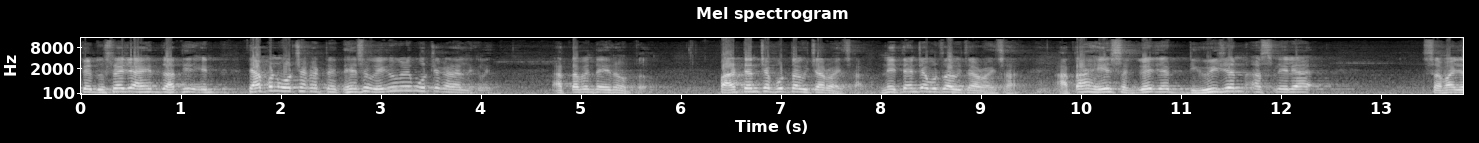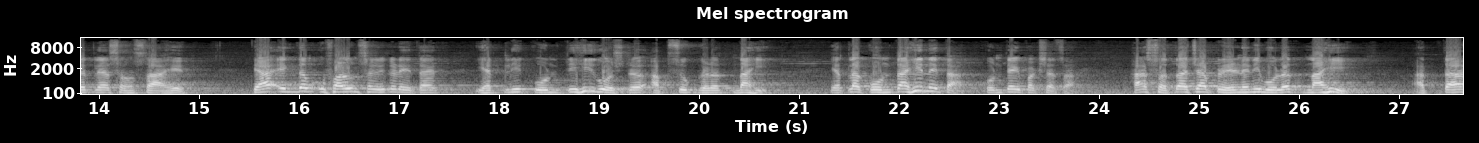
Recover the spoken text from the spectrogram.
ते दुसऱ्या ज्या आहेत जाती एन त्या पण मोर्चा काढतायत. हे सगळे वेगवेगळे मोर्चे काढायला लागले आत्तापर्यंत हे नव्हतं. पार्ट्यांच्या पुरता विचार व्हायचा नेत्यांच्या पुरता विचार व्हायचा. आता हे सगळे जे डिव्हिजन असलेल्या समाजातल्या संस्था आहेत त्या एकदम उफाळून सगळीकडे येत आहेत. यातली कोणतीही गोष्ट आपसूक घडत नाही. यातला कोणताही नेता कोणत्याही पक्षाचा हा स्वतःच्या प्रेरणेने बोलत नाही. आत्ता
